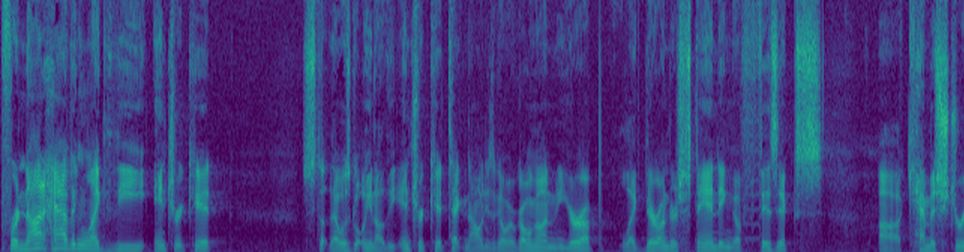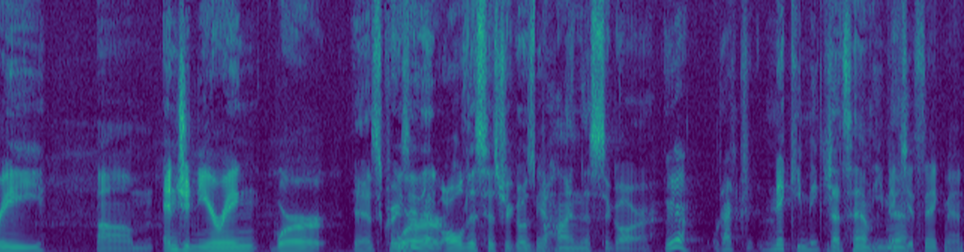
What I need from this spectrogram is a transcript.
for not having like the intricate that was go- you know the intricate technologies that were going on in Europe, like their understanding of physics, uh, chemistry, um, engineering were yeah, it's crazy Or- that all this history goes Yeah. behind this cigar. Yeah, that's Nick. He makes you, That's him, He makes yeah. you think, man.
